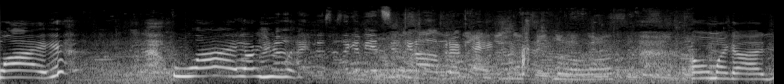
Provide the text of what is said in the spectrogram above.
Why? Why are you? I, this isn't gonna be a sync at all, but okay. Oh my god.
